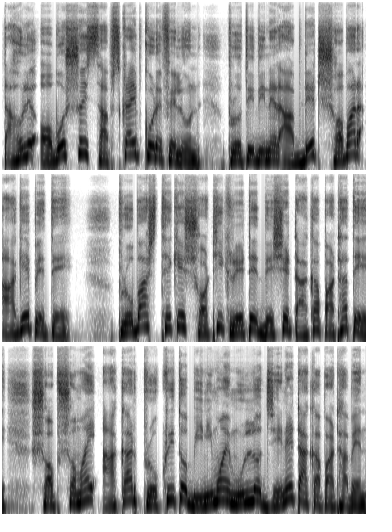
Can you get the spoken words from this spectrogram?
তাহলে অবশ্যই সাবস্ক্রাইব করে ফেলুন। প্রতিদিনের আপডেট সবার আগে পেতে। প্রবাস থেকে সঠিক রেটে দেশে টাকা পাঠাতে সবসময় আকার প্রকৃত বিনিময় মূল্য জেনে টাকা পাঠাবেন।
